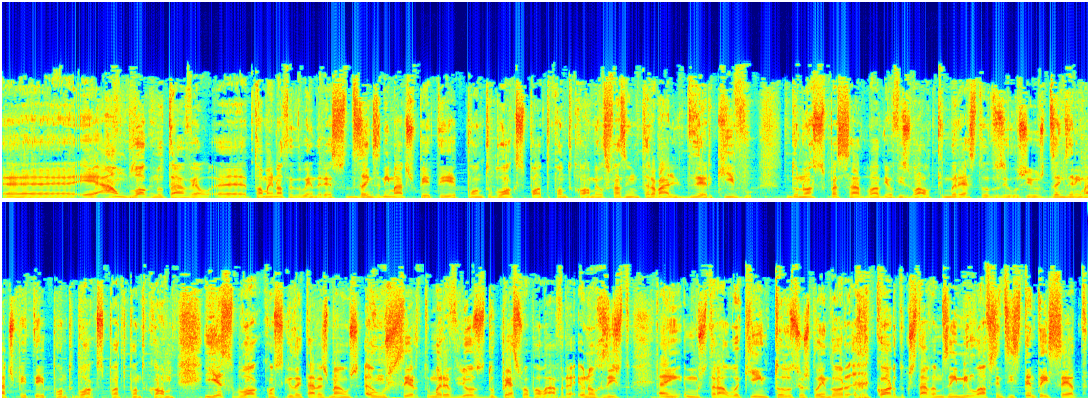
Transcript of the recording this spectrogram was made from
Eh, é- há um blog notável, eh, tomem nota do endereço, desenhosanimadospt.blogspot.com. Eles fazem um trabalho de arquivo do nosso passado audiovisual que merece todos os elogios. desenhosanimadospt.blogspot.com. E esse blog conseguiu deitar as mãos a um excerto maravilhoso do Peço a Palavra. Eu não resisto em mostrá-lo aqui em todo o seu esplendor. Recordo que estávamos em 1977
